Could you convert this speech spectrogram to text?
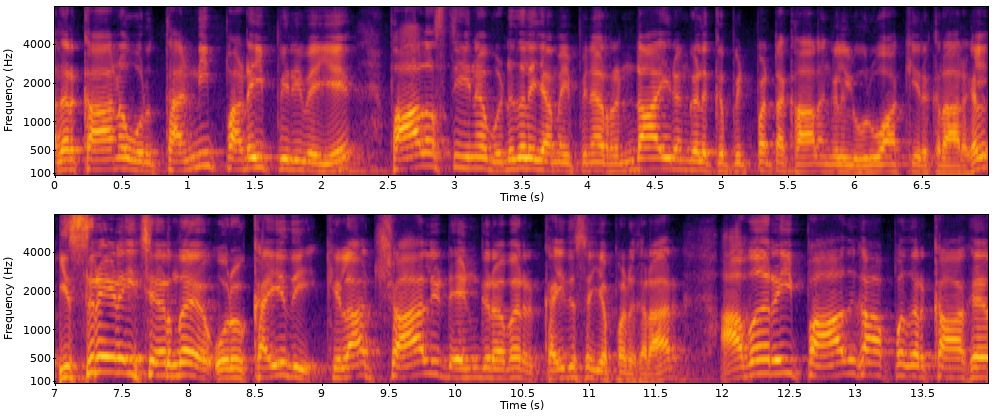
அதற்கான ஒரு தனி படைப்பிரிவையே பாலஸ்தீன விடுதலை அமைப்பினர் ரெண்டாயிரங்களுக்கு பிற்பட்ட காலங்களில் உருவாக்கி இருக்கிறார்கள். இஸ்ரேலை சேர்ந்த ஒரு கைதி கிலாட் ஷாலிட் என்கிறவர் கைது செய்யப்படுகிறார். அவரை பாதுகாப்பதற்காக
